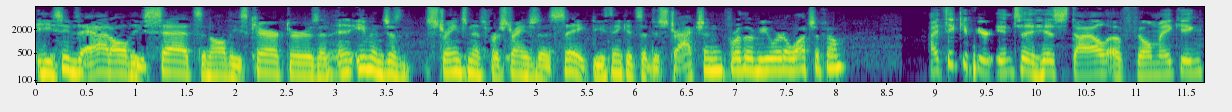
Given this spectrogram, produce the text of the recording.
he seems to add all these sets and all these characters and, and even just strangeness for strangeness sake. Do you think it's a distraction for the viewer to watch a film? I think if you're into his style of filmmaking,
